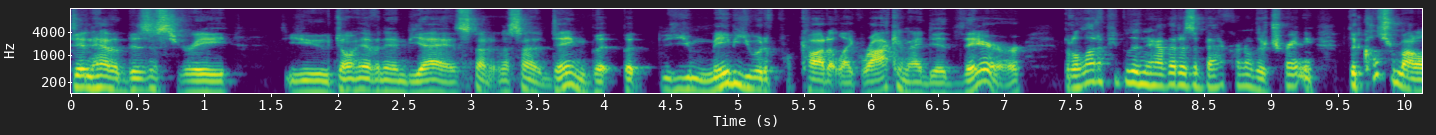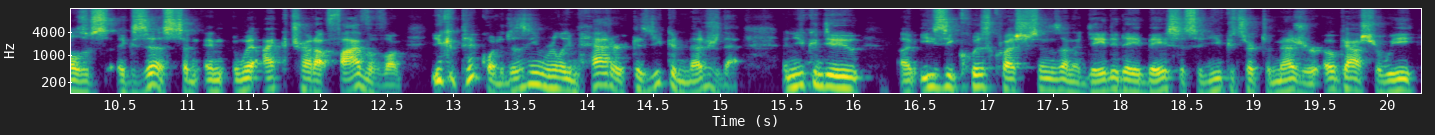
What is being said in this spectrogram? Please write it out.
didn't have a business degree, you don't have an MBA, it's not that's not a ding, but but you maybe you would have caught it like Rock and I did there. But a lot of people didn't have that as a background of their training. The culture models exist, and, and I could try out five of them. You can pick one; it doesn't even really matter because you can measure that, and you can do uh, easy quiz questions on a day to day basis, and you can start to measure. Oh gosh, are we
